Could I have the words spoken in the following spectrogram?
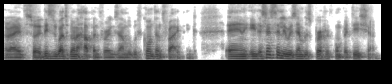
right? So this is what's going to happen, for example, with content writing. And it essentially resembles perfect competition.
